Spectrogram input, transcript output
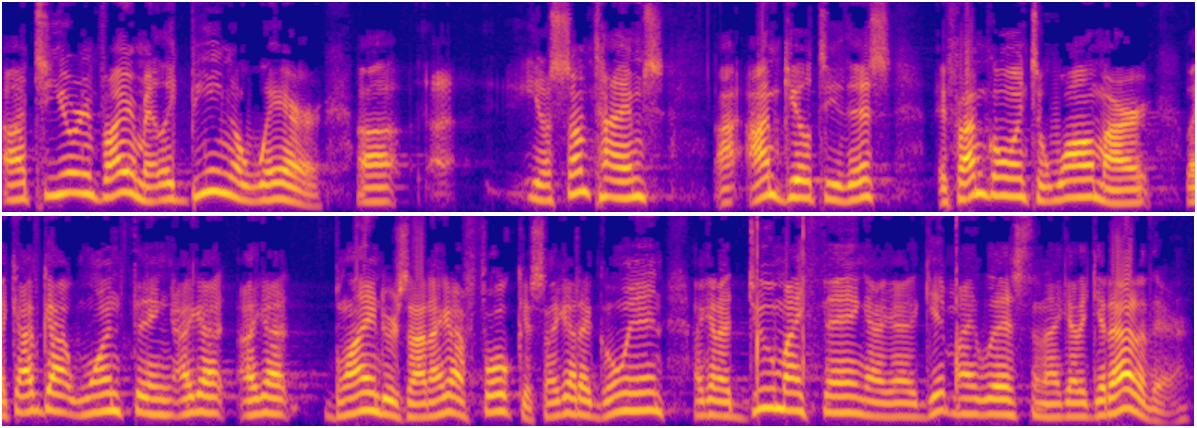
uh, to your environment, like being aware. Uh, uh you know, sometimes I'm guilty of this. If I'm going to Walmart, like I've got one thing, I got, I got blinders on. I got focus. I got to go in. I got to do my thing. I got to get my list and I got to get out of there.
